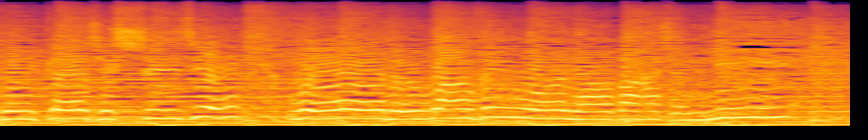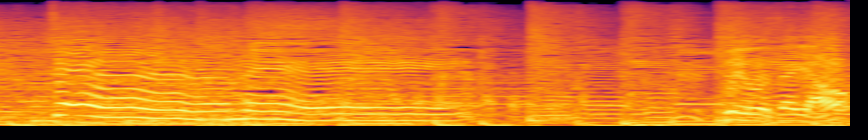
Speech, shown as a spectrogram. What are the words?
对隔绝世界，我的王妃，我要霸占你的美。对，我在摇，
